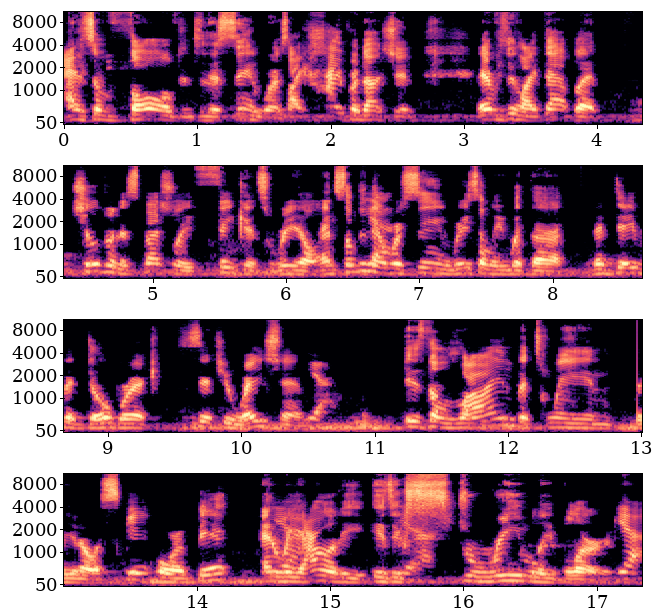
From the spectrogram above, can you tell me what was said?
And it's evolved into this thing where it's like high production, everything like that. But children especially think it's real. And something Yeah. that we're seeing recently with the the David Dobrik situation Yeah. is the line between you know a skit or a bit and Yeah. reality is extremely blurred. yeah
